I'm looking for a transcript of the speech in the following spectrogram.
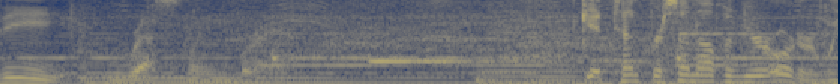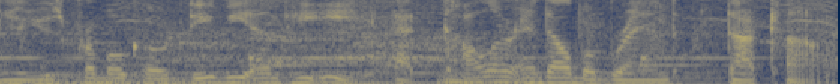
the wrestling brand. Get 10% off of your order when you use promo code DVMPE at collarandelbowbrand.com.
